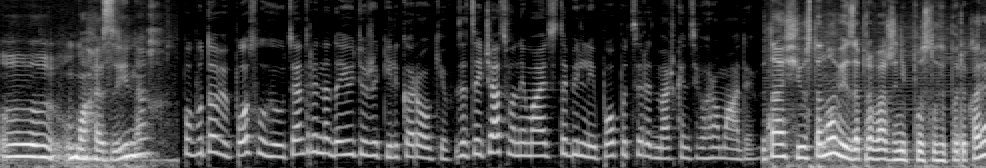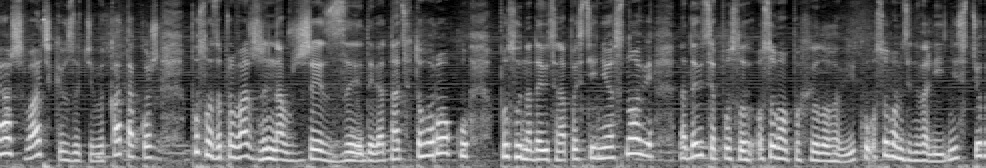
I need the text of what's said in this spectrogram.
в у магазинах. Побутові послуги у центрі надають уже кілька років. За цей час вони мають стабільний попит серед мешканців громади. В нашій установі запроваджені послуги перукаря, швачки, взуттєвика також. Послуга запроваджена вже з 2019 року. Послуги надаються на постійній основі, надаються послуги особам похилого віку, особам з інвалідністю.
